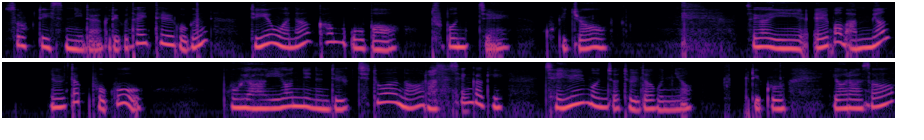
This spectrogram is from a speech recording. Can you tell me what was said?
수록돼 있습니다. 그리고 타이틀곡은 Do You Wanna Come Over 두 번째 곡이죠. 제가 이 앨범 앞면을 딱 보고 뭐야 이 언니는 늙지도 않아 라는 생각이 제일 먼저 들더군요. 그리고 열어서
